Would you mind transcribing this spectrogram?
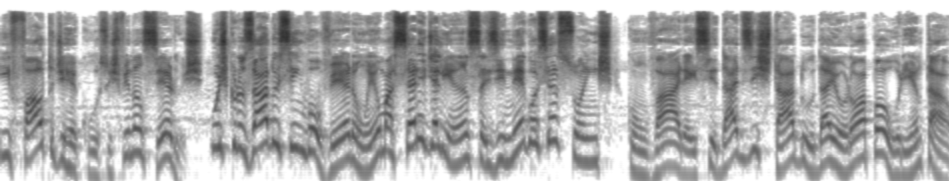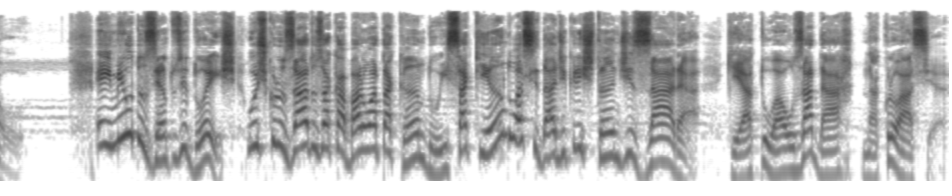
e falta de recursos financeiros, os cruzados se envolveram em uma série de alianças e negociações com várias cidades-estado da Europa Oriental. Em 1202, os cruzados acabaram atacando e saqueando a cidade cristã de Zara, que é a atual Zadar, na Croácia.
